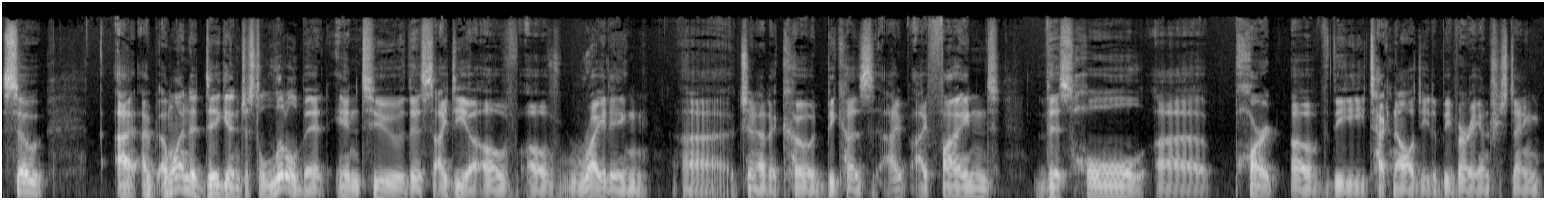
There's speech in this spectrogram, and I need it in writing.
So. I, I wanted to dig in just a little bit into this idea of of writing uh, genetic code because I, I find this whole uh, part of the technology to be very interesting,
